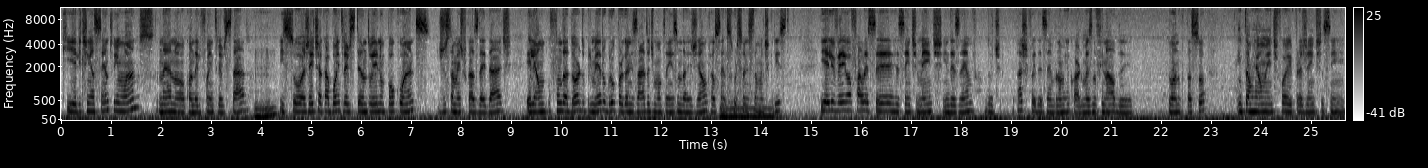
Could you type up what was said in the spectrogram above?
que ele tinha 101 anos, né, no, quando ele foi entrevistado. Uhum. Isso a gente acabou entrevistando ele um pouco antes, justamente por causa da idade. Ele é um fundador do primeiro grupo organizado de montanhismo da região, que é o Centro Excursionista Monte Cristo. E ele veio a falecer recentemente, em dezembro, do, acho que foi dezembro, não me recordo, mas no final de, do ano que passou. Então realmente foi pra gente assim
